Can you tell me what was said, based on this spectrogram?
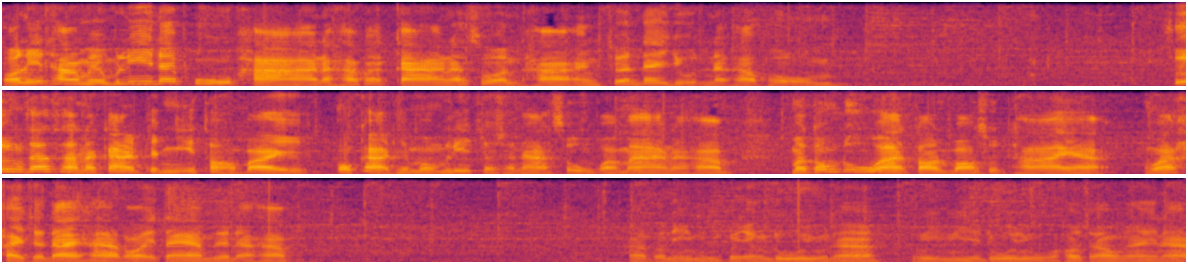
ตอนนี้ทาง Memory ได้ภูผานะครับกับกลางนะส่วนทาง Angel ได้ยุทธนะครับผมซึ่งถ้าสถานการณ์เป็นงนี้ต่อไป โอกาสที่ Memory จะชนะสูงกว่ามากนะครับ มันต้องดูอะตอนบอสสุดท้ายอะว่าใครจะได้ 500 แต้มด้วยนะครับอ่าตอนนี้หมีก็ยังดูอยู่นะหมีหมีดูอยู่ว่าเขาจะเอาไงนะ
